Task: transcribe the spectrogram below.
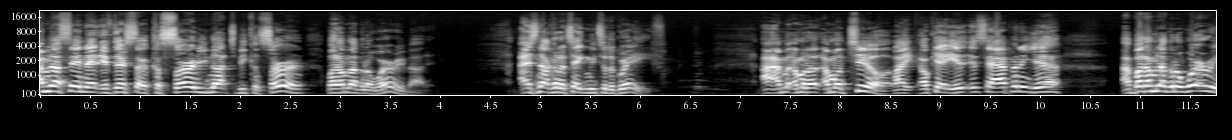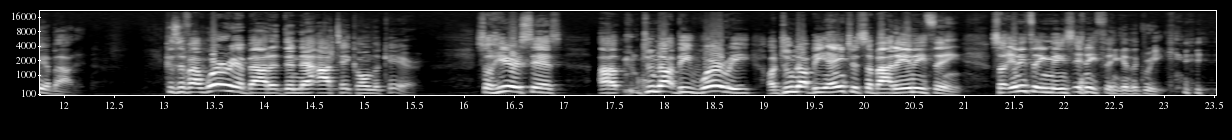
I'm not saying that if there's a concern, you're not to be concerned, but I'm not going to worry about it. It's not going to take me to the grave. I'm, I'm going to chill. Like, okay, it, it's happening, yeah, but I'm not going to worry about it. Because if I worry about it, then now I take on the care. So here it says, uh, do not be worried or do not be anxious about anything. So anything means anything in the Greek.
